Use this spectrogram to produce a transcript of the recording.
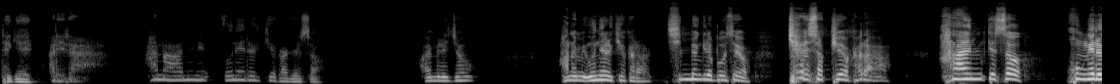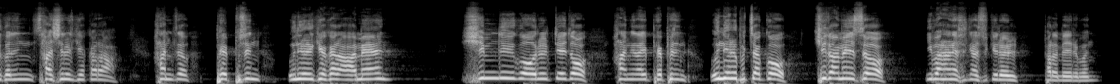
되게 하리라. 하나님의 은혜를 기억하기 위해서 아멘이죠. 하나님의 은혜를 기억하라. 신명기를 보세요. 계속 기억하라. 하나님께서 홍해를 거둔 사실을 기억하라. 하나님께서 베푸신 은혜를 기억하라. 아멘. 힘들고 어릴 때도 하나님 나에게 베푸신 은혜를 붙잡고 기도하면서 이번 한해 승리할 수 있기를 바랍니다, 여러분.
